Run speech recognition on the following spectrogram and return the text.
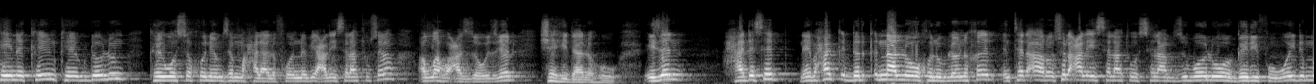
ከይነከዩን ከየጉደሉን ከይወሰኹን እዮም ዘመሓላለፍዎ እነቢ ዓለ ስላት ወሰላም ኣላሁ ዘ ወጀል ሸሂዳ ለሁ እዘን ሓደ ሰብ ናይ ብሓቂ ድርቅና ኣለዎ ክንብሎ ንኽእል እንተ ረሱል ዓለ ሰላት ወሰላም ዝበልዎ ገዲፉ ወይ ድማ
